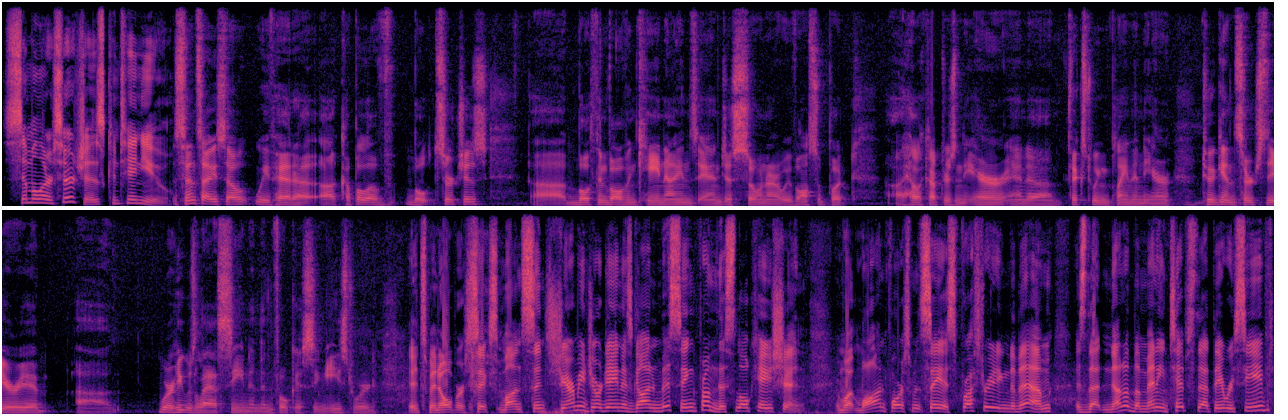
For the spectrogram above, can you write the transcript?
similar searches continue. Since ISO, we've had a, a couple of boat searches, uh, both involving canines and just sonar. We've also put uh, helicopters in the air and a fixed wing plane in the air mm -hmm. to again search the area uh, where he was last seen and then focusing eastward. It's been over six months since Jeremy Jourdain has gone missing from this location. And what law enforcement say is frustrating to them is that none of the many tips that they received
